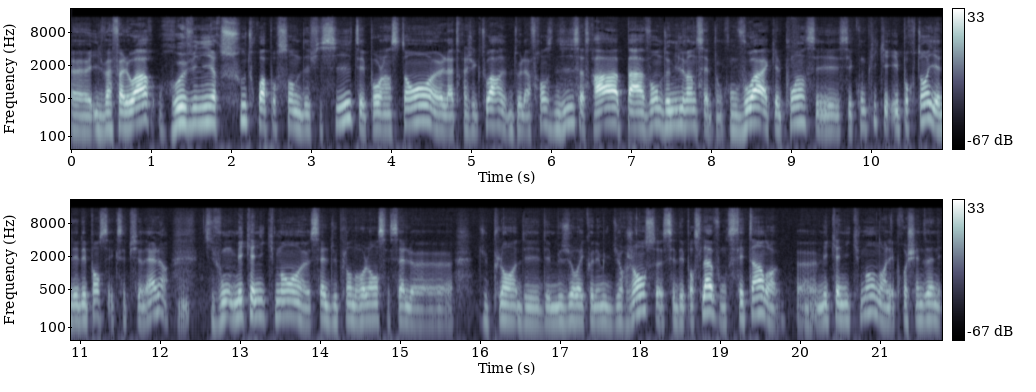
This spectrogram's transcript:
euh, il va falloir revenir sous 3% de déficit. Et pour l'instant, euh, la trajectoire de la France dit que ça sera pas avant 2027. Donc on voit à quel point c'est compliqué. Et pourtant, il y a des dépenses exceptionnelles qui vont mécaniquement, euh, celles du plan de relance et celles du plan des, des mesures économiques d'urgence, ces dépenses-là vont s'éteindre mécaniquement dans les prochaines années.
